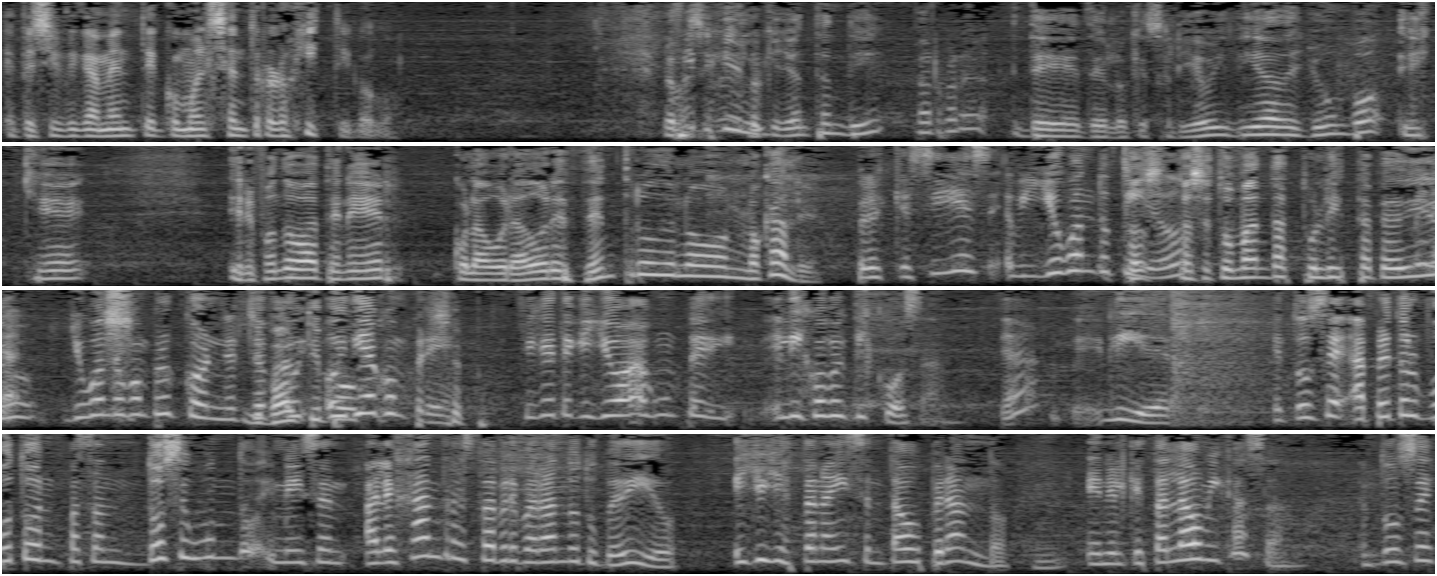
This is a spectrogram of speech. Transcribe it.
específicamente como el centro logístico. Lo que pasa es que lo que yo entendí, Bárbara, de, de lo que salió hoy día de Jumbo es que en el fondo va a tener colaboradores dentro de los locales. Pero es que sí es. Yo cuando pido. Entonces, tú mandas tu lista de pedidos. yo cuando compro el corner, hoy, día compré. Fíjate que yo hago un pedido, elijo viscosa, ¿ya? Líder. Entonces aprieto el botón, pasan dos segundos y me dicen, Alejandra está preparando tu pedido. Ellos ya están ahí sentados esperando, mm. en el que está al lado de mi casa. Entonces,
